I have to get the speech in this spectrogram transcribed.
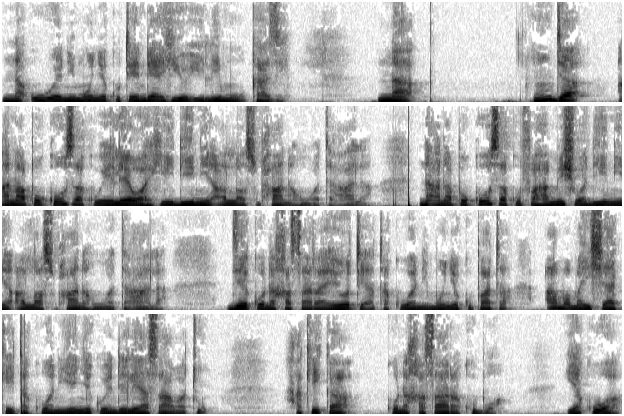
na uwe ni mwenye kutendea hiyo elimu kazi. Na mja anapokosa kuelewa hii dini ya Allah subhanahu wa ta'ala na anapokosa kufahamishwa dini ya Allah subhanahu wa ta'ala je kuna hasara yoyote atakuwa ni mwenye kupata ama maisha yake itakuwa ni yenye kuendelea sawa tu? Hakika kuna hasara kubwa. Ya kuwa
